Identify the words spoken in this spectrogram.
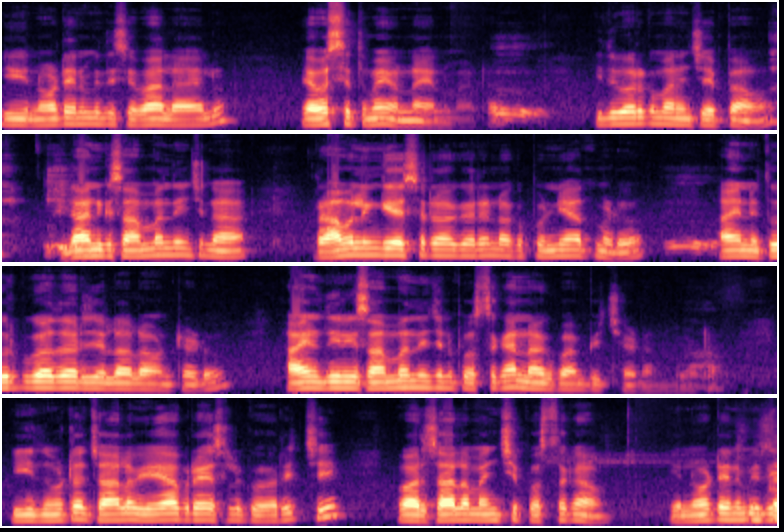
ఈ నూట ఎనిమిది శివాలయాలు వ్యవస్థితమై ఉన్నాయన్నమాట. ఇదివరకు మనం చెప్పాము దానికి సంబంధించిన రామలింగేశ్వరరావు గారు ఒక పుణ్యాత్ముడు ఆయన తూర్పుగోదావరి జిల్లాలో ఉంటాడు. ఆయన దీనికి సంబంధించిన పుస్తకాన్ని నాకు పంపించాడు అనమాట ఈ నూట చాలా వ్యయాప్రయాసాలు కోరించి వారు చాలా మంచి పుస్తకం ఈ నూట ఎనిమిది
